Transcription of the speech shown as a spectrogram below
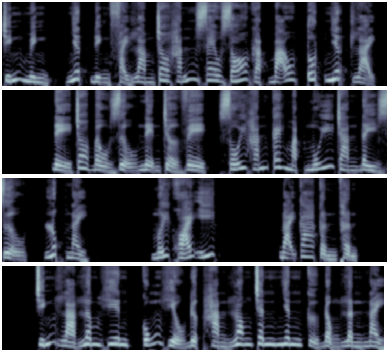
Chính mình nhất định phải làm cho hắn gieo gió gặt bão tốt nhất lại. Để cho bầu rượu nện trở về, xối hắn cái mặt mũi tràn đầy rượu, lúc này mới khoái ý. Đại ca cẩn thận. Chính là Lâm Hiên cũng hiểu được Hàn Long chân nhân cử động lần này.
